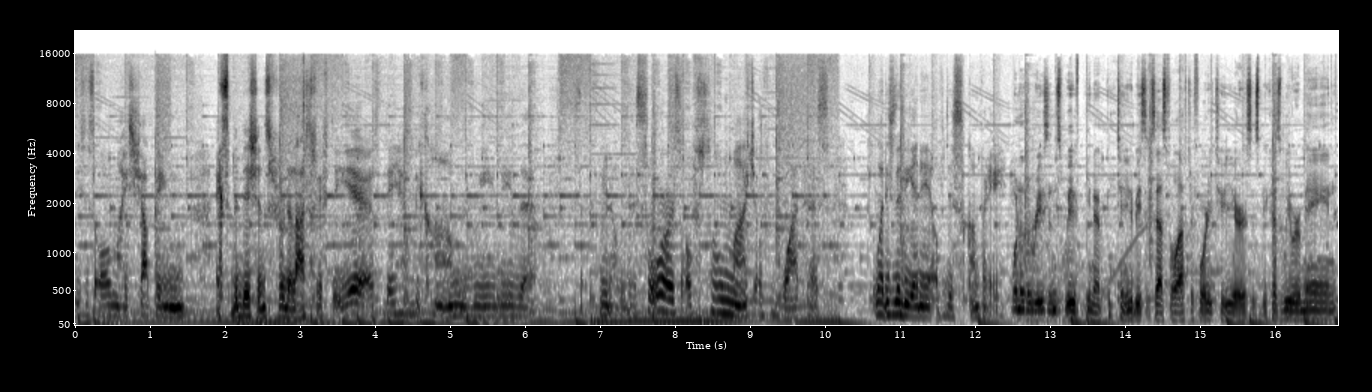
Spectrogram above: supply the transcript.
this is all my shopping expeditions for the last 50 years. They have become really the, you know, the source of so much of what has, what is the DNA of this company. One of the reasons we've you know continued to be successful after 42 years is because we remain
